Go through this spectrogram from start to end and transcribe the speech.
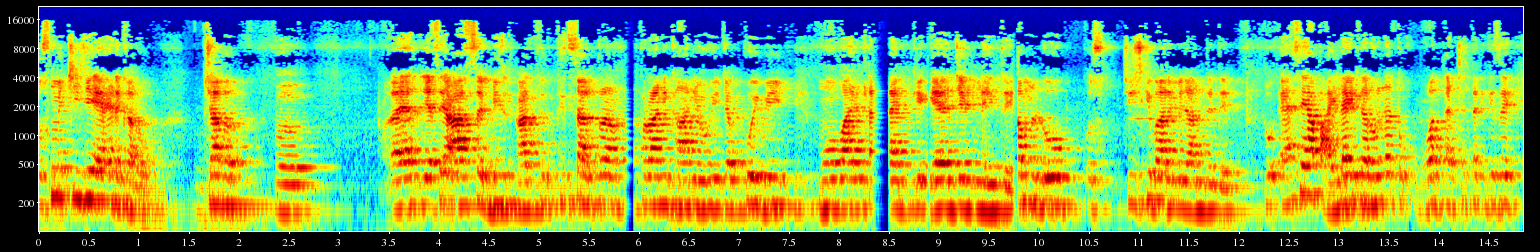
उसमें चीज़ें ऐड करो। जब जैसे आज से बीस, आज से तीस साल पुरानी कहानी होगी, जब कोई भी मोबाइल टाइप के गैजेट नहीं थे, हम लोग उस चीज़ के बारे में जानते थे। तो ऐसे आप हाईलाइट करो ना तो बहुत अच्छे तरीके से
